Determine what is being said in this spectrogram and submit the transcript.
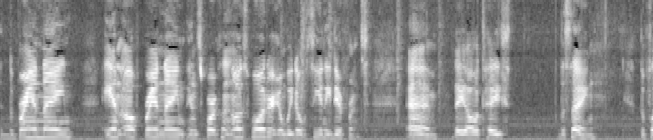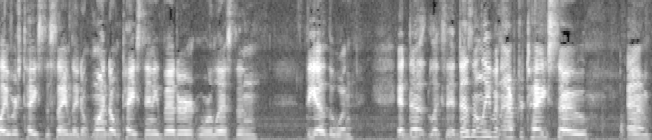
the brand name and off-brand name in sparkling ice water and we don't see any difference. Um, they all taste the same the flavors taste the same. They don't one don't taste any better or less than the other one. It does like said, it doesn't leave an aftertaste, so um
